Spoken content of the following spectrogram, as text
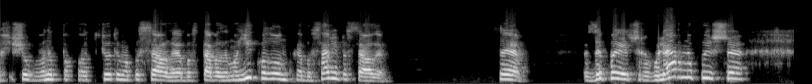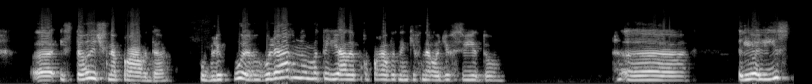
щоб вони цю писали або ставили мої колонки, або самі писали. Це Page регулярно пише, е, історична правда публікує регулярно матеріали про праведників народів світу. Е, Реаліст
